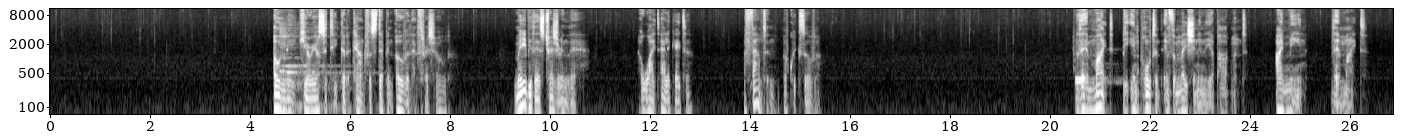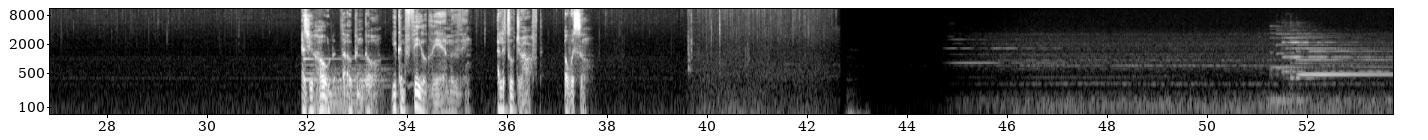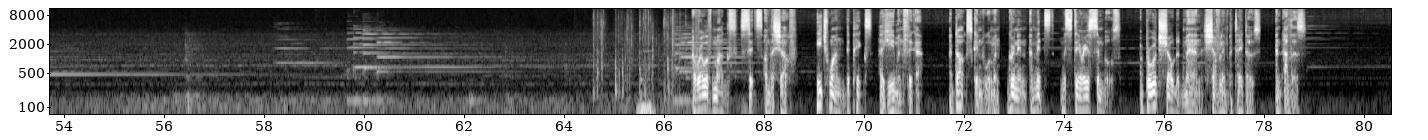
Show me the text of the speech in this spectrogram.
Only curiosity could account for stepping over that threshold. Maybe there's treasure in there. A white alligator. A fountain of quicksilver. There might be important information in the apartment. I mean, there might. As you hold the open door, you can feel the air moving. A little draft, a whistle. Sits on the shelf. Each one depicts a human figure. A dark-skinned woman grinning amidst mysterious symbols. A broad-shouldered man shoveling potatoes, and others.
